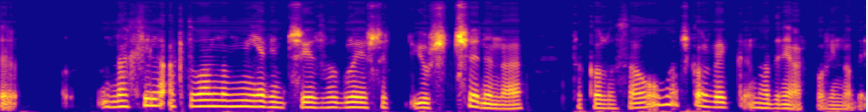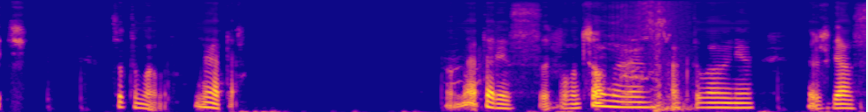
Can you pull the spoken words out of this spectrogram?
Y, Na chwilę aktualną nie wiem, czy jest w ogóle jeszcze już czynne to koloseum, aczkolwiek na dniach powinno być. Co tu mamy? Nether. No, Nether jest włączony aktualnie. Już gaz.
